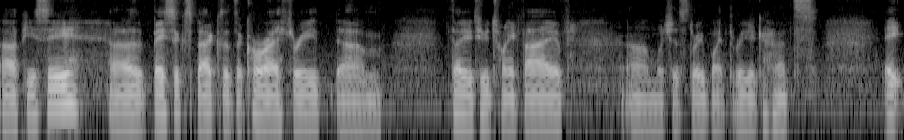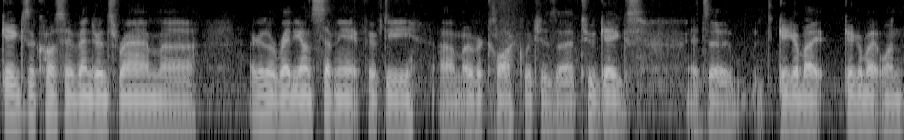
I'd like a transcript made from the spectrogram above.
uh, PC. Uh, basic specs. It's a Core i3 um, 3225, um, which is 3.3 gigahertz, 8 gigs of Corsair Vengeance RAM. Uh, I got a Radeon 7850 um, overclock, which is uh, 2 gigs. It's a gigabyte gigabyte one.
